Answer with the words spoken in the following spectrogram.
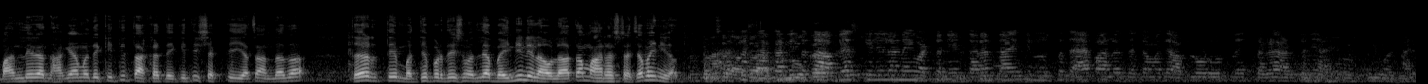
बांधलेल्या धाग्यामध्ये किती ताकद आहे किती शक्ती आहे याचा अंदाजा तर ते मध्य प्रदेशमधल्या बहिणीने लावला आता महाराष्ट्राच्या बहिणी लावतील. महाराष्ट्र सरकारने त्याचा अभ्यास केलेला नाही वाटतं नीट कारण काय की नुसतं ते ऍप आलं त्याच्यामध्ये अपलोड होत नाही सगळ्या अडचणी आहेत. आणि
